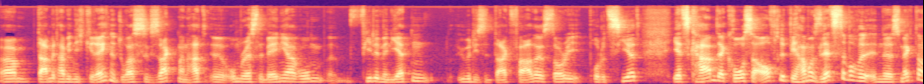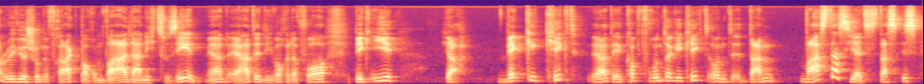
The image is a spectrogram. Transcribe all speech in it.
ähm, damit habe ich nicht gerechnet. Du hast gesagt, man hat um WrestleMania rum viele Vignetten über diese Dark Father Story produziert. Jetzt kam der große Auftritt. Wir haben uns letzte Woche in der SmackDown Review schon gefragt, warum war er da nicht zu sehen? Ja, er hatte die Woche davor Big E ja, weggekickt, ja, den Kopf runtergekickt und dann war es das jetzt. Das ist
